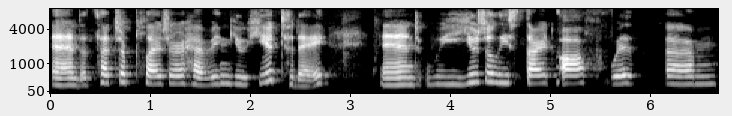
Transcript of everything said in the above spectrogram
And it's such a pleasure having you here today. And we usually start off with um,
